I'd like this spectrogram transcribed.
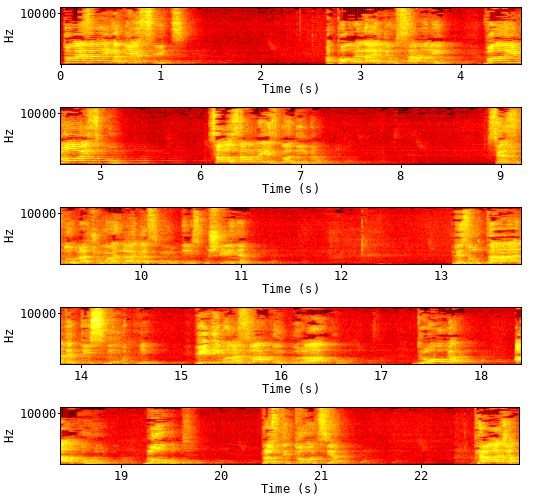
To je za njega mjesec. A pogledajte u sani, vodi vojsku sa 18 godina. Sve su to, braću moja draga, smutnje iskušenja. Rezultate ti smutnji vidimo na svakom koraku. Droga, alkohol, blud, prostitucija, krađa,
